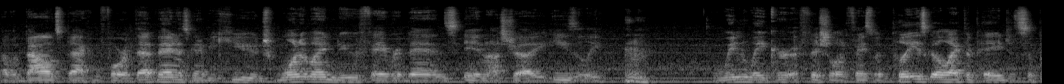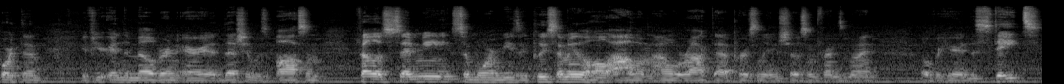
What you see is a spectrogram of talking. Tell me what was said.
of a balance back and forth. That band is going to be huge. One of my new favorite bands in Australia, easily. Wind Waker official on Facebook. Please go like their page and support them if you're in the Melbourne area. That shit was awesome. Fellas, send me some more music. Please send me the whole album. I will rock that personally and show some friends of mine over here in the States.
